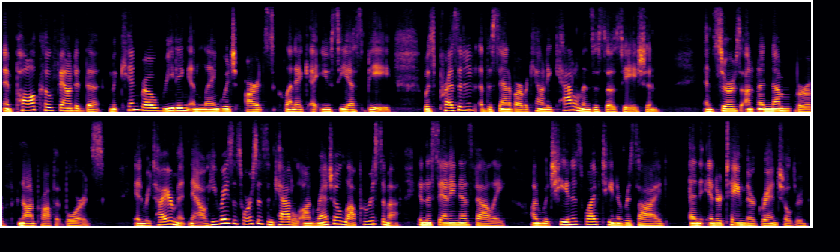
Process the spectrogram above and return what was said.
And Paul co founded the McEnroe Reading and Language Arts Clinic at UCSB, was president of the Santa Barbara County Cattlemen's Association, and serves on a number of nonprofit boards. In retirement now, he raises horses and cattle on Rancho La Purísima in the Santa Ynez Valley, on which he and his wife Tina reside and entertain their grandchildren.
